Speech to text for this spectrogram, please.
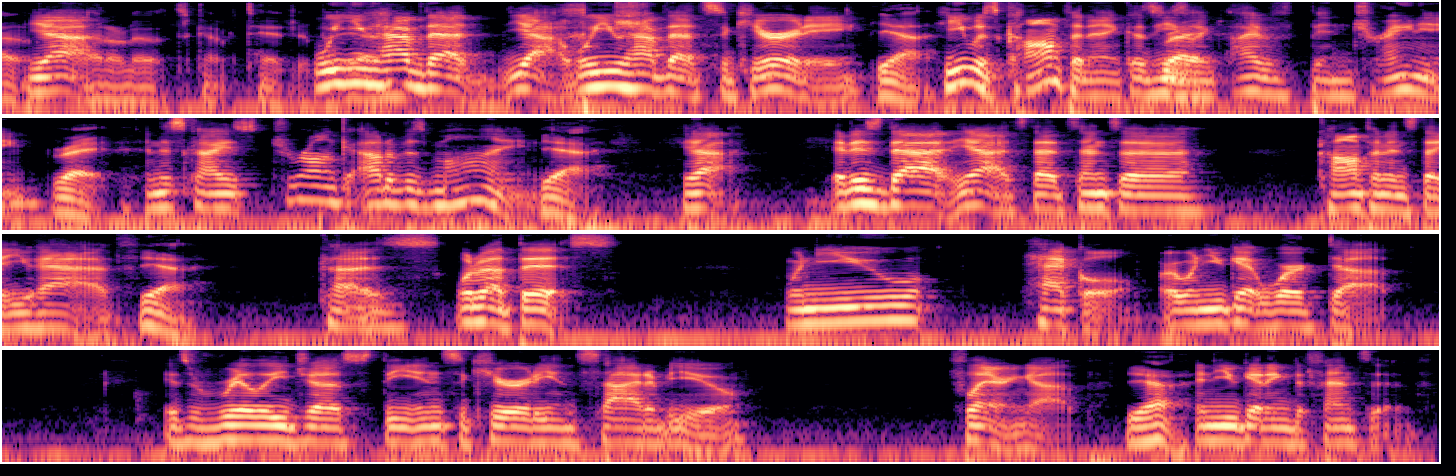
I don't, Yeah. I don't know. It's kind of a tangent. well, you yeah. have that. Yeah. Well, you have that security. Yeah. He was confident because he's Right. like, I've been training, right. and this guy is drunk out of his mind. Yeah. Yeah. It is that. Yeah. It's that sense of confidence that you have. Yeah. Because what about this? When you heckle or when you get worked up, it's really just the insecurity inside of you flaring up Yeah. and you getting defensive.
